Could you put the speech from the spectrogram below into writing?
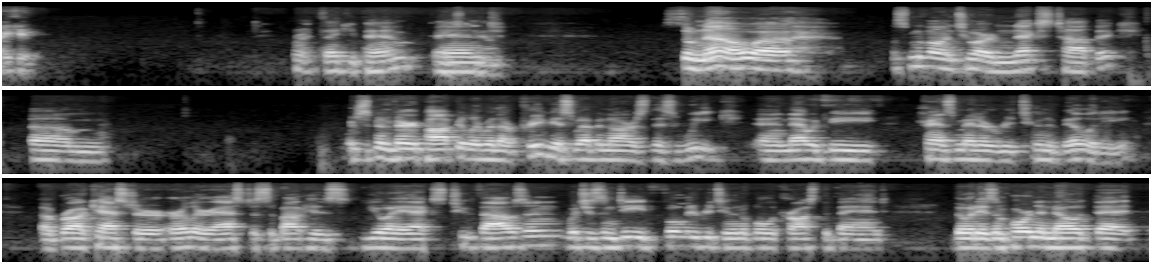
Thank you. All right, thank you, Pam. Thanks, and Pam. So now uh, let's move on to our next topic, um, which has been very popular with our previous webinars this week, and that would be transmitter retunability. A broadcaster earlier asked us about his UAX 2000, which is indeed fully retunable across the band, though it is important to note that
